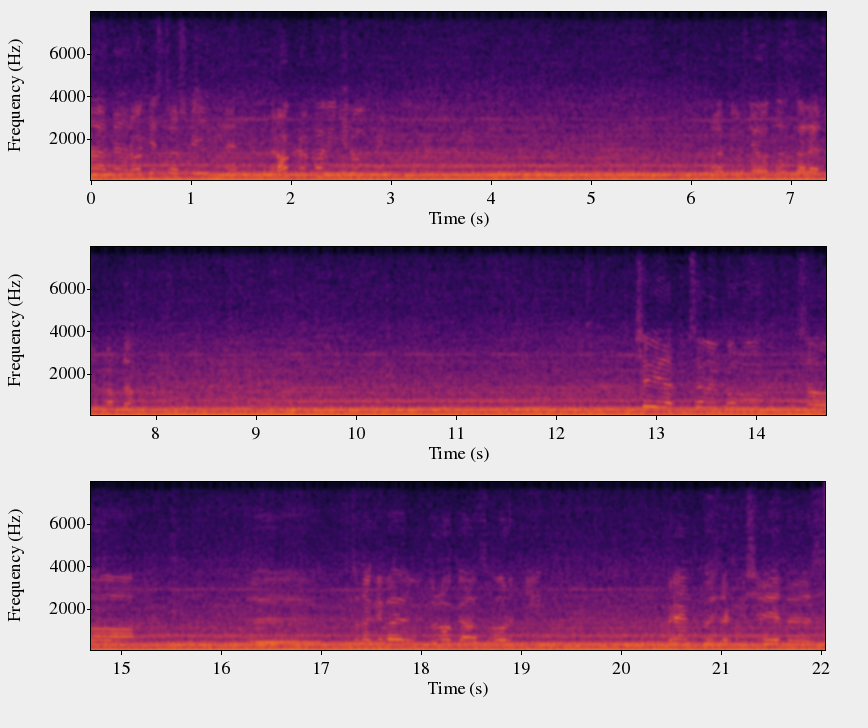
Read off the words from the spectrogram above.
No, ale ten rok jest troszkę inny. Rok rokowi nierówny. Ale to już nie od nas zależy, prawda? Sieję na tym samym polu, co, yy, co nagrywałem vloga z Orki. Prędkość, z jaką sieję, to jest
